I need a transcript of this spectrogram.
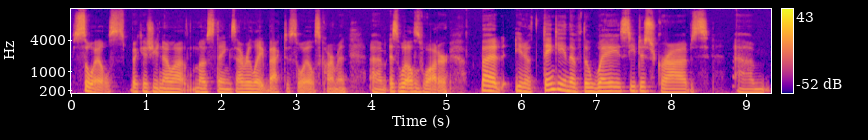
soils because you know uh, most things I relate back to soils, Carmen, um, as well as water. But you know, thinking of the way Steve describes um,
